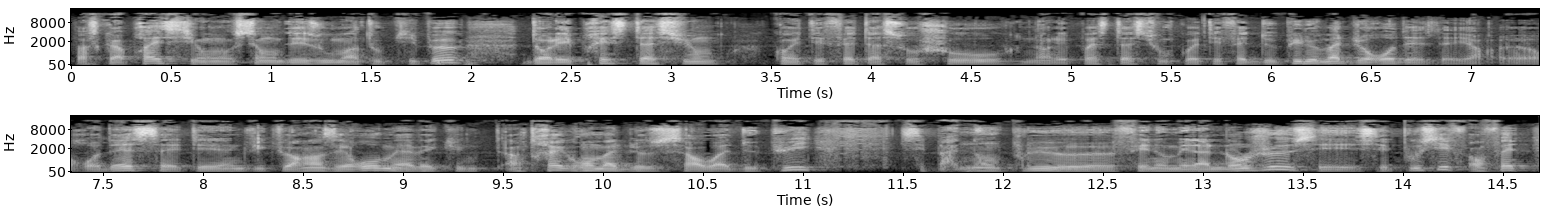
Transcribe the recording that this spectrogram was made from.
Parce qu'après, si on si on dézoome un tout petit peu, dans les prestations qui ont été faites à Sochaux, dans les prestations qui ont été faites depuis le match de Rodez d'ailleurs. Euh, Rodez, ça a été une victoire 1-0, mais avec une, un très gros match de Sarrois depuis. C'est pas non plus euh, phénoménal dans le jeu, c'est poussif. En fait,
